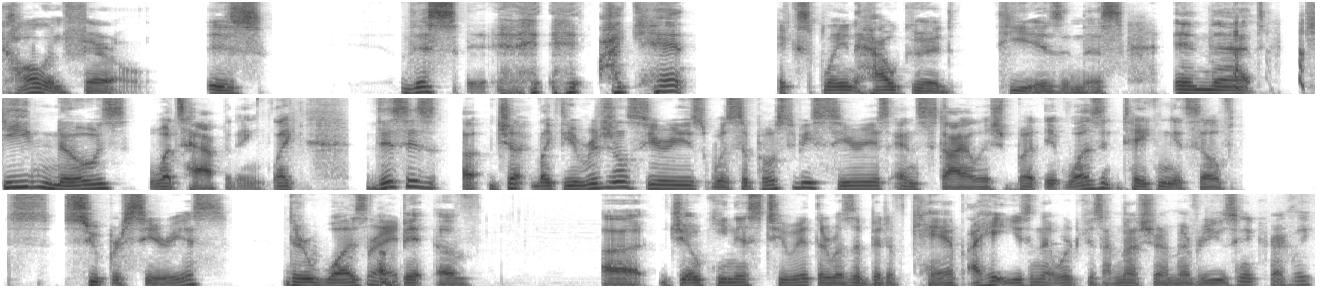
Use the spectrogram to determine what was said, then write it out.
Colin Farrell is this I can't explain how good he is in this in that he knows what's happening. Like this is uh, ju- like the original series was supposed to be serious and stylish but it wasn't taking itself s- super serious. There was a bit of uh jokiness to it. There was a bit of camp. I hate using that word because i'm not sure i'm ever using it correctly.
